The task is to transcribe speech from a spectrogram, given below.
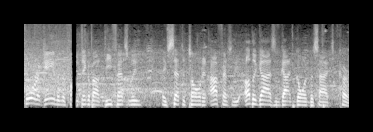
four a game in the. Final. Think about defensively, they've set the tone, and offensively, other guys have gotten going besides Curry.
